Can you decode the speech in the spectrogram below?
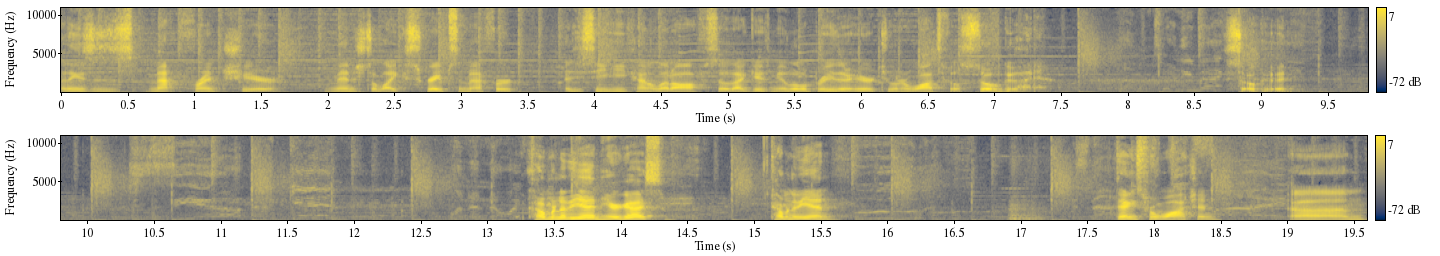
I think this is Matt French here. I managed to like scrape some effort. As you see, he kind of let off, so that gives me a little breather here. 200 watts feels so good. So good. Coming to the end here, guys. Coming to the end. Thanks for watching. Um,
